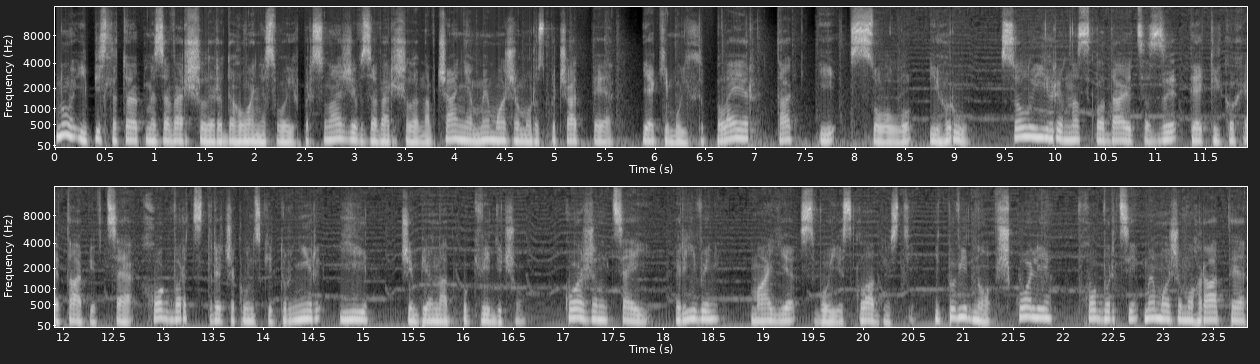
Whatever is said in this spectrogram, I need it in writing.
Ну і після того, як ми завершили редагування своїх персонажів, завершили навчання, ми можемо розпочати як і мультиплеєр, так і соло ігру. Соло ігри в нас складаються з декількох етапів: це Хогвартс, тричаклунський турнір і чемпіонат по квідичу. Кожен цей рівень має свої складності. Відповідно, в школі Хогвартсі ми можемо грати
